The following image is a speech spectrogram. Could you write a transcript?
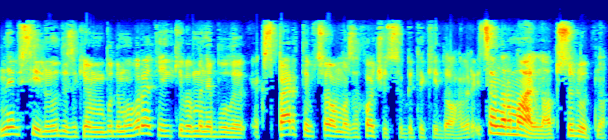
Не всі люди, з якими ми будемо говорити, які би ми не були експерти в цьому, захочуть собі такий договір. І це нормально, абсолютно.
